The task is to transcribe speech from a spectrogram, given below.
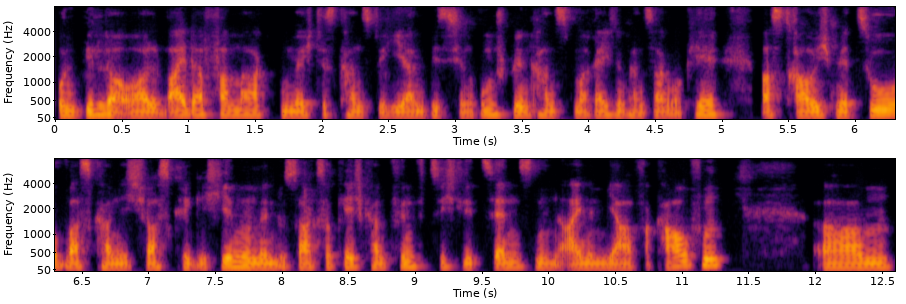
und Builder All weiter vermarkten möchtest, kannst du hier ein bisschen rumspielen, kannst mal rechnen, kannst sagen, okay, was traue ich mir zu, was kann ich, was kriege ich hin? Und wenn du sagst, okay, ich kann 50 Lizenzen in einem Jahr verkaufen, ähm,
